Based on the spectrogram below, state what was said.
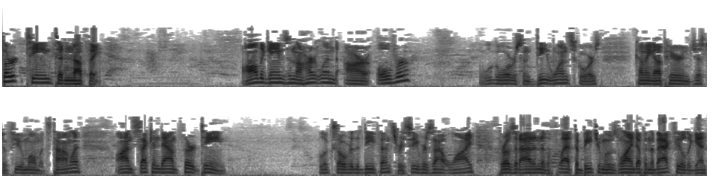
13 to nothing. All the games in the Heartland are over. We'll go over some D1 scores coming up here in just a few moments. Tomlin on second down 13 looks over the defense, receivers out wide, throws it out into the flat to Beecham, who's lined up in the backfield again.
